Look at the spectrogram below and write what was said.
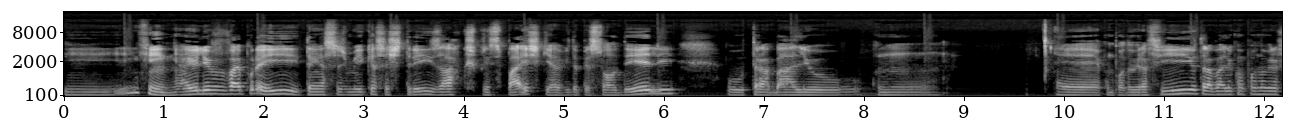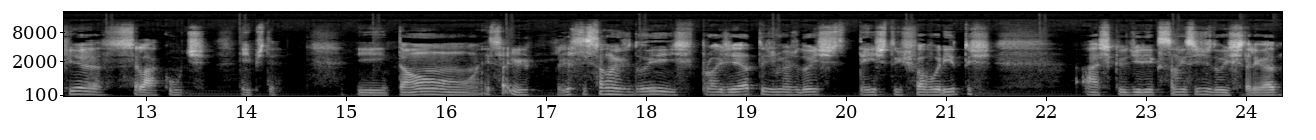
e enfim, aí o livro vai por aí, tem essas meio que essas três arcos principais, que é a vida pessoal dele, o trabalho com é, com pornografia e o trabalho com pornografia, sei lá, cult, hipster. E então, é isso aí. Esses são os dois projetos, meus dois textos favoritos. Acho que eu diria que são esses dois, tá ligado?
